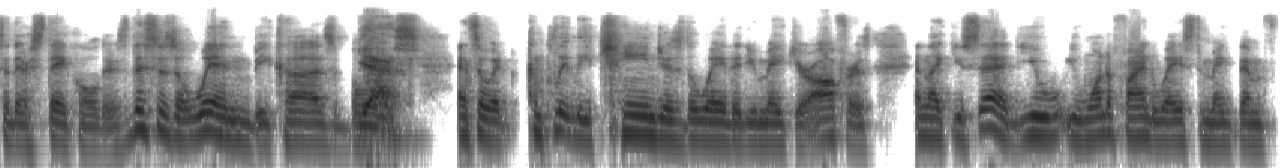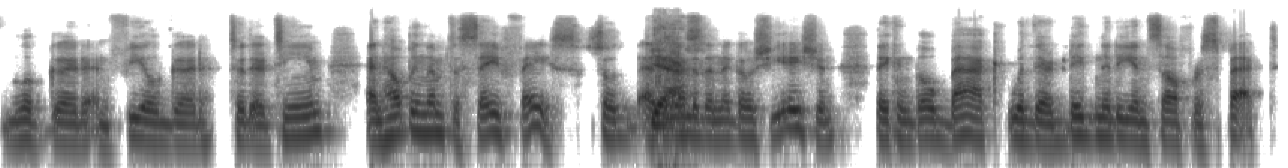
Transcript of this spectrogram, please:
to their stakeholders. This is a win because blank. yes. And so it completely changes the way that you make your offers. And like you said, you you want to find ways to make them look good and feel good to their team and helping them to save face. So at yes. the end of the negotiation, they can go back with their dignity and self-respect.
